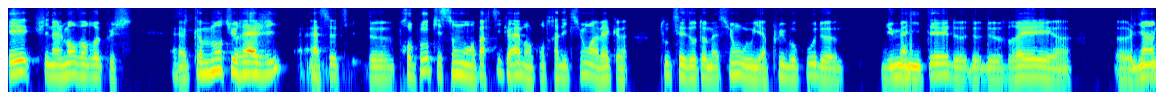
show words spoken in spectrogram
et finalement vendre plus. Euh, comment tu réagis à ce type de propos qui sont en partie quand même en contradiction avec toutes ces automations où il n'y a plus beaucoup d'humanité, de, de, vrais euh, euh, liens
